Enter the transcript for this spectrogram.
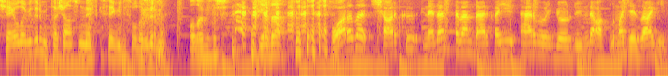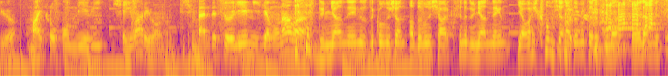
Şey olabilir mi? Taşan Su'nun eski sevgilisi olabilir mi? olabilir. ya da Bu arada şarkı nedense ben Berkay'ı her böyle gördüğümde aklıma ceza geliyor. Mikrofon diye bir şey var ya onun. Şimdi ben de söyleyemeyeceğim onu ama Dünyanın en hızlı konuşan adamın şarkısını dünyanın en yavaş konuşan adamı tarafından söylenmesi.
